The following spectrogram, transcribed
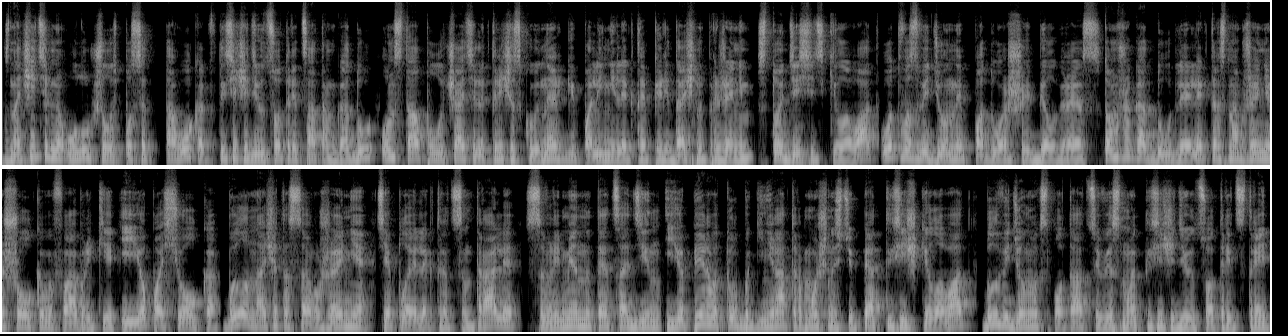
значительно улучшилось после того, как в 1930 году он стал получать электрическую энергию по линии электропередач напряжением 110 кВт от возведенной подоршей Белгрэс. В том же году для электроснабжения шелковой фабрики и ее поселка было начато сооружение теплоэлектроцентрали современный ТЭЦ-1. Ее первый турбогенератор мощностью 5000 кВт был введен в эксплуатацию весной 1933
